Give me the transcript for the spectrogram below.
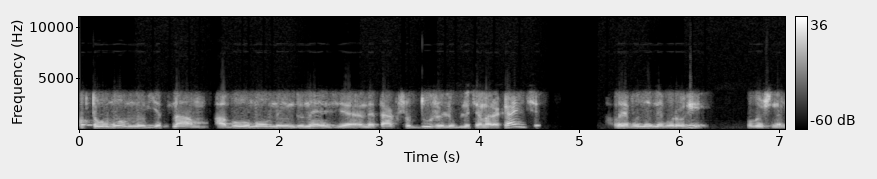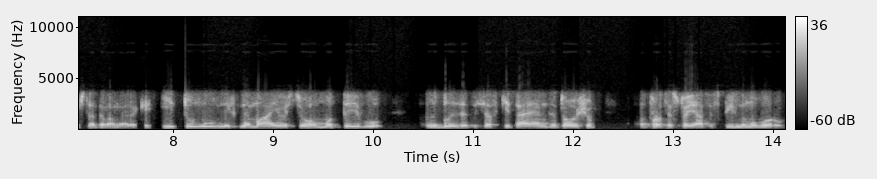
Тобто, умовно В'єтнам або умовно Індонезія не так, щоб дуже люблять американці, але вони не вороги Сполученим Штатам Америки, і тому в них немає ось цього мотиву зблизитися з Китаєм для того, щоб протистояти спільному ворогу.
